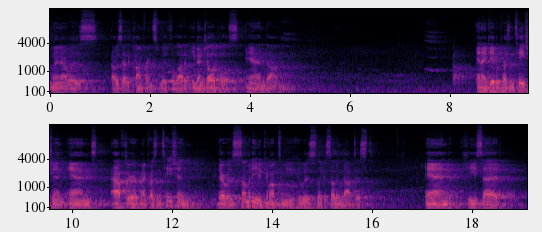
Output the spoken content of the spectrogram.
when I was I was at a conference with a lot of evangelicals and um, and I gave a presentation. And after my presentation, there was somebody who came up to me who was like a Southern Baptist, and he said,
